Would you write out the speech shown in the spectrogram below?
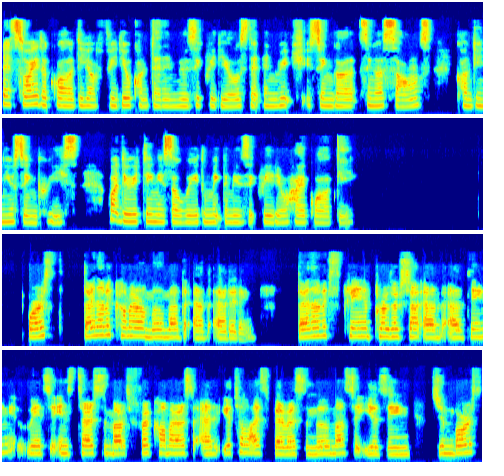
That's why the quality of video content in music videos that enrich singer singer songs continues to increase. What do you think is a way to make the music video high quality? First, dynamic camera movement and editing. Dynamic screen production and editing, which inserts multiple cameras and utilize various movements using gimbals,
